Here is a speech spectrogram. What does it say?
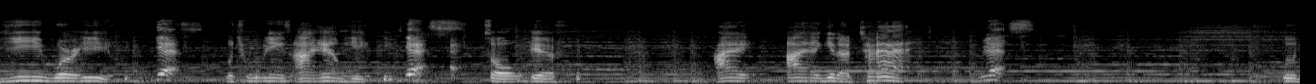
ye were healed Yes, which means i am healed yes, So if I I get attacked yes. with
